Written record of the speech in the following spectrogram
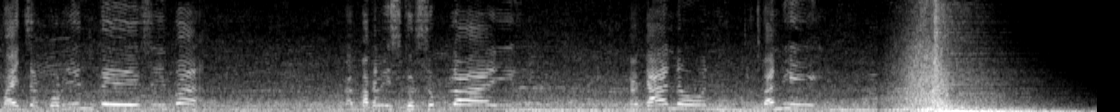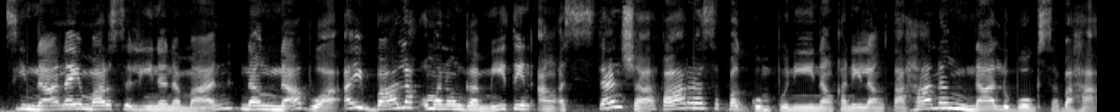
bayad sa kuryente, sa iba. Kapakal supply, kaganon, banhi. Si Nanay Marcelina naman ng Nabwa ay balak umanong gamitin ang asistensya para sa pagkumpuni ng kanilang tahanang nalubog sa baha.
